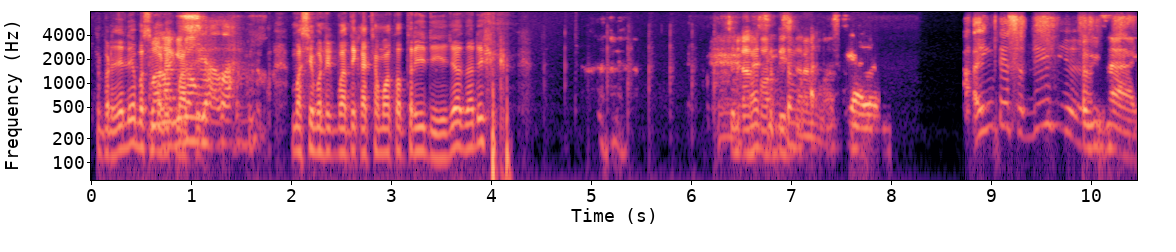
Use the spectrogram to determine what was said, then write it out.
Sepertinya dia masih menikmati masih menikmati kacamata 3D aja tadi. Sudah 4D sekarang, Mas. Sialan. Aing teh sedih ya. Bisa.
